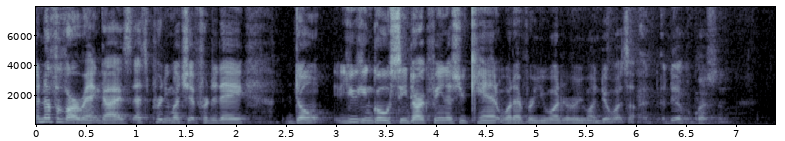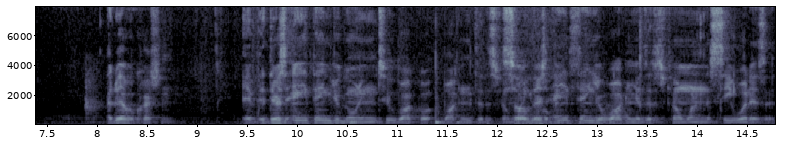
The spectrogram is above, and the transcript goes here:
enough of our rant, guys. That's pretty much it for today. Don't you can go see Dark Phoenix. You can't. Whatever you whatever you want to do. What's up? I, I do have a question. I do have a question. If, if there's anything you're going to walk walking into this film, So- if there's anything you're walking into this film wanting to see, what is it?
